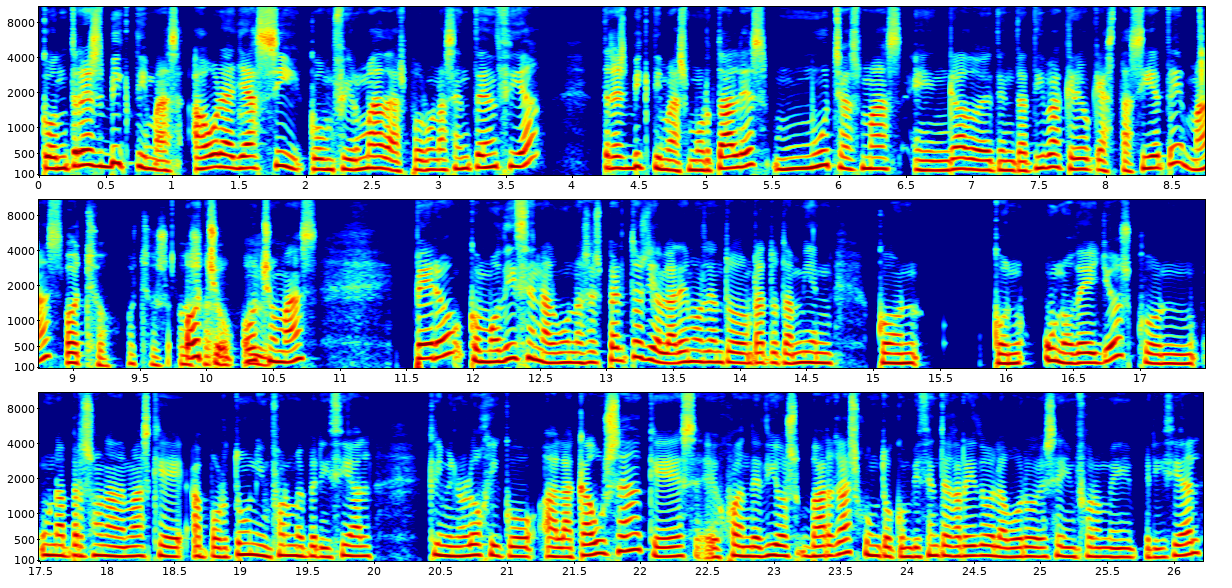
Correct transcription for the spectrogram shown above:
con tres víctimas, ahora ya sí confirmadas por una sentencia, tres víctimas mortales, muchas más en grado de tentativa, creo que hasta siete más. Ocho, ocho, ocho, ocho, mm. más. Pero, como dicen algunos expertos, y hablaremos dentro de un rato también con con uno de ellos, con una persona además que aportó un informe pericial criminológico a la causa, que es eh, Juan de Dios Vargas, junto con Vicente Garrido elaboró ese informe pericial.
